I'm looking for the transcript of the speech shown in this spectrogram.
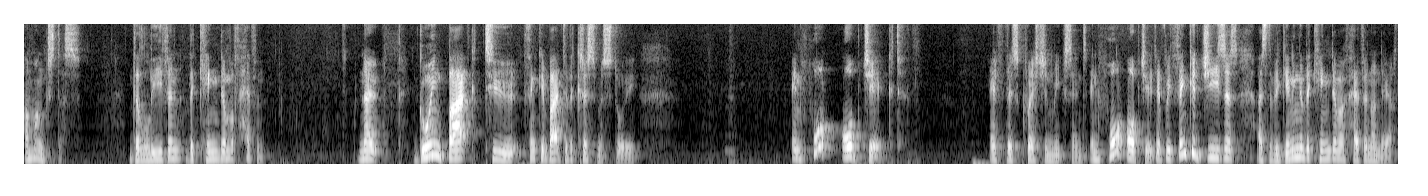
amongst us. The leaven, the kingdom of heaven. Now, going back to thinking back to the Christmas story, in what object, if this question makes sense, in what object, if we think of Jesus as the beginning of the kingdom of heaven on earth,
